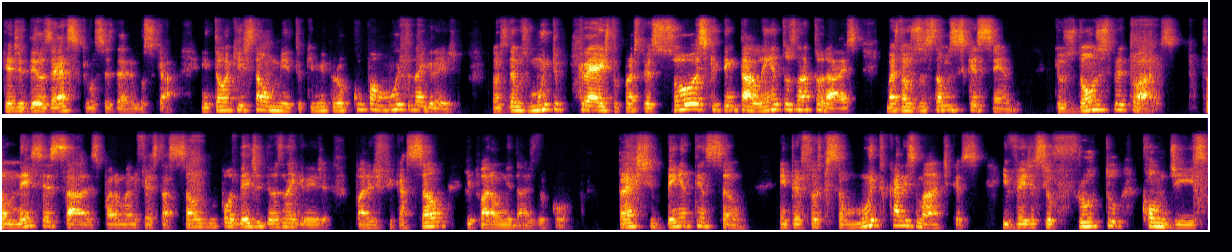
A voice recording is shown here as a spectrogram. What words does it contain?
que é de Deus, é essa que vocês devem buscar. Então aqui está um mito que me preocupa muito na igreja. Nós damos muito crédito para as pessoas que têm talentos naturais, mas nós estamos esquecendo que os dons espirituais são necessários para a manifestação do poder de Deus na igreja, para a edificação e para a unidade do corpo. Preste bem atenção em pessoas que são muito carismáticas e veja se o fruto condiz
